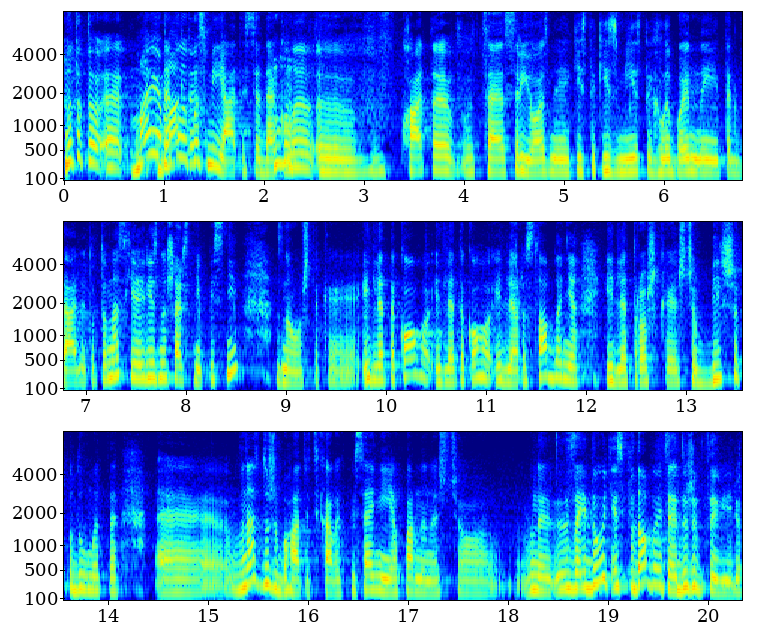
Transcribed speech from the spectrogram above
Ну тобто е, Має деколи мати- посміятися, деколи е, впхати в це серйозний, якийсь такий зміст, глибинний і так далі. Тобто, в нас є різношерстні пісні, знову ж таки, і для такого, і для такого, і для розслаблення, і для трошки, щоб більше подумати. Е, в нас дуже багато цікавих пісень, і я впевнена, що вони зайдуть і сподобаються. Я дуже в це вірю.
